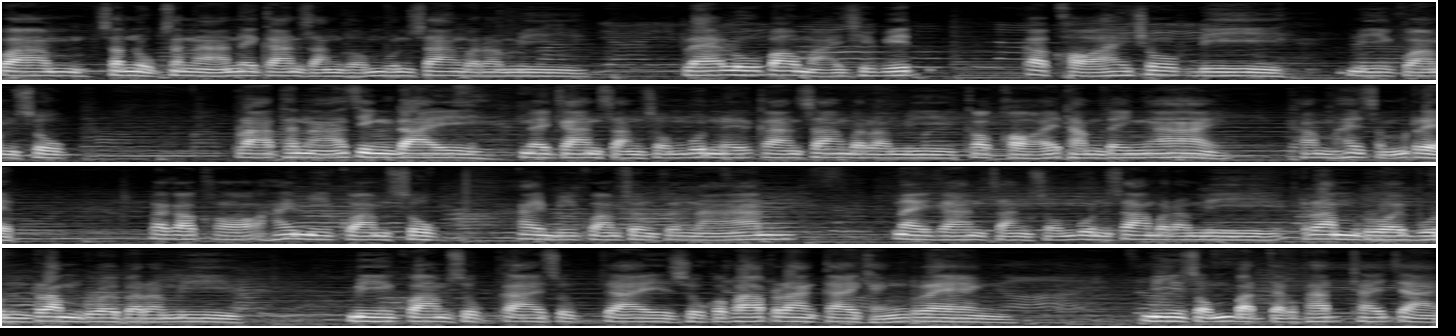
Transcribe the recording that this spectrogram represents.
ความสนุกสนานในการสั่งสมบุญสร้างบารมี และรู้เป้าหมายชีวิต ก็ขอให้โชคดี มีความสุข ปรารถนาสิ่งใดในการสั่งสมบุญในการสร้างบารมี ก็ขอให้ทำได้ง่ายทำให้สำเร็จ แล้วก็ขอให้มีความสุข ให้มีความสนุกสนาน ในการสั่งสมบุญสร้างบารมี ร่ำรวยบุญร่ำรวยบารมี มีความสุขกายสุขใจ สุขภาพร่างกายแข็งแรง มีสมบัติจักรพรรดิใช้จ่าย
